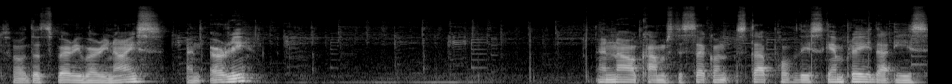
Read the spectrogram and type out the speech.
So that's very, very nice and early. And now comes the second step of this gameplay that is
